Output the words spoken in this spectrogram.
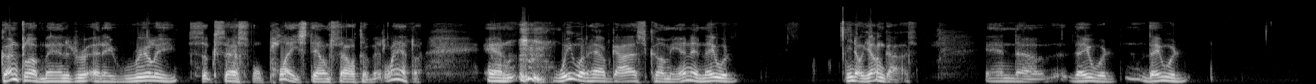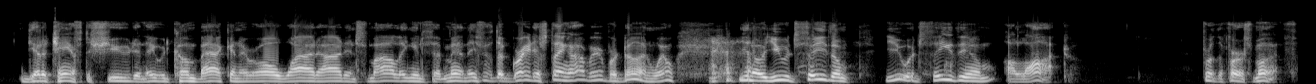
gun club manager at a really successful place down south of Atlanta, and we would have guys come in and they would, you know, young guys. And uh, they would they would get a chance to shoot and they would come back and they were all wide-eyed and smiling and said man this is the greatest thing i've ever done. Well you know you would see them you would see them a lot for the first month.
